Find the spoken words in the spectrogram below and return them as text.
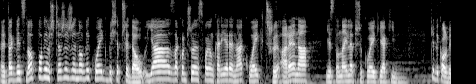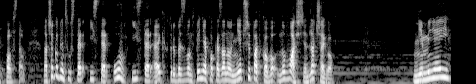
E, tak więc no, powiem szczerze, że nowy Quake by się przydał. Ja zakończyłem swoją karierę na Quake 3 Arena. Jest to najlepszy Quake, jaki kiedykolwiek powstał. Dlaczego więc easter, easter, ów easter egg, który bez wątpienia pokazano nieprzypadkowo? No właśnie, dlaczego? Niemniej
